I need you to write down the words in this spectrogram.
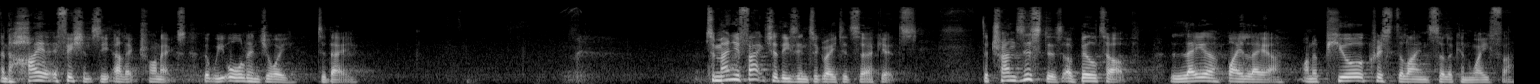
and higher efficiency electronics that we all enjoy today. To manufacture these integrated circuits, the transistors are built up layer by layer on a pure crystalline silicon wafer.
